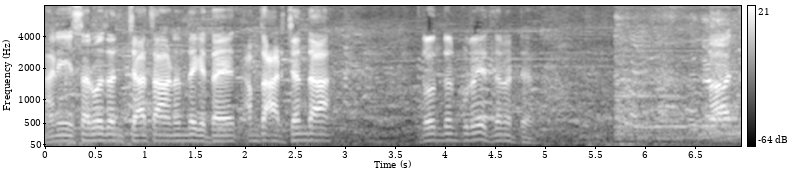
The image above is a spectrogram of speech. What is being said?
आणि सर्वजण चहाचा आनंद घेत आहेत आमचा हरचंदा दोन दोन पुढे घेतलं वाटतं. आज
